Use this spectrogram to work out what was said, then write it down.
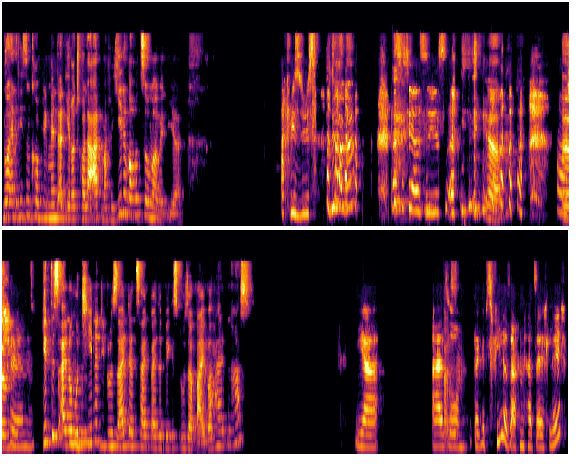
Nur ein Riesenkompliment an ihre tolle Art. Mache jede Woche Zummer mit ihr. Ach, wie süß. Ja, ne? Das ist ja süß. Ja. Oh, Ähm, schön. gibt es eine Mhm. Routine, die du seit der Zeit bei The Biggest Loser beibehalten hast? Ja, Was? also da gibt es viele Sachen tatsächlich.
